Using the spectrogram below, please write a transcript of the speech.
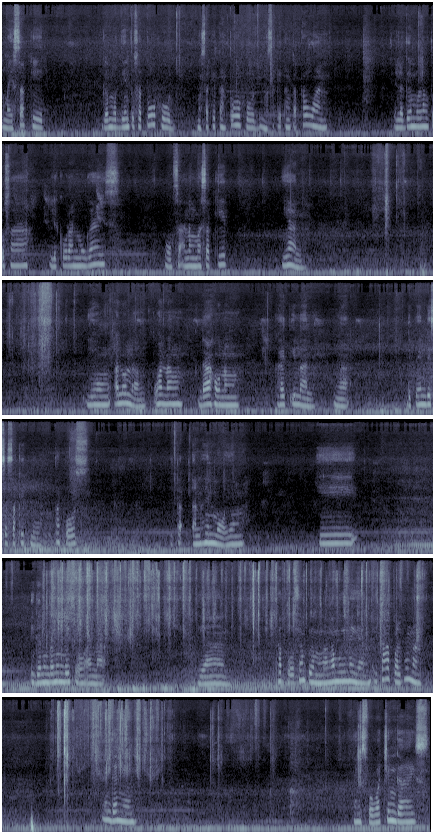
may sakit gamot din to sa tuhod masakit ang tuhod masakit ang katawan. Ilagay mo lang to sa likuran mo guys. O saan ang masakit? Yan. Yung ano lang kuha ng dahon ng kahit ilan nga depende sa sakit mo. Tapos ita anuhin mo yung i i ganun ganun guys yung ana. Yan. Tapos syempre yung mga ngamoy na yan itapal mo na. Yan ganyan. Thanks for watching guys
